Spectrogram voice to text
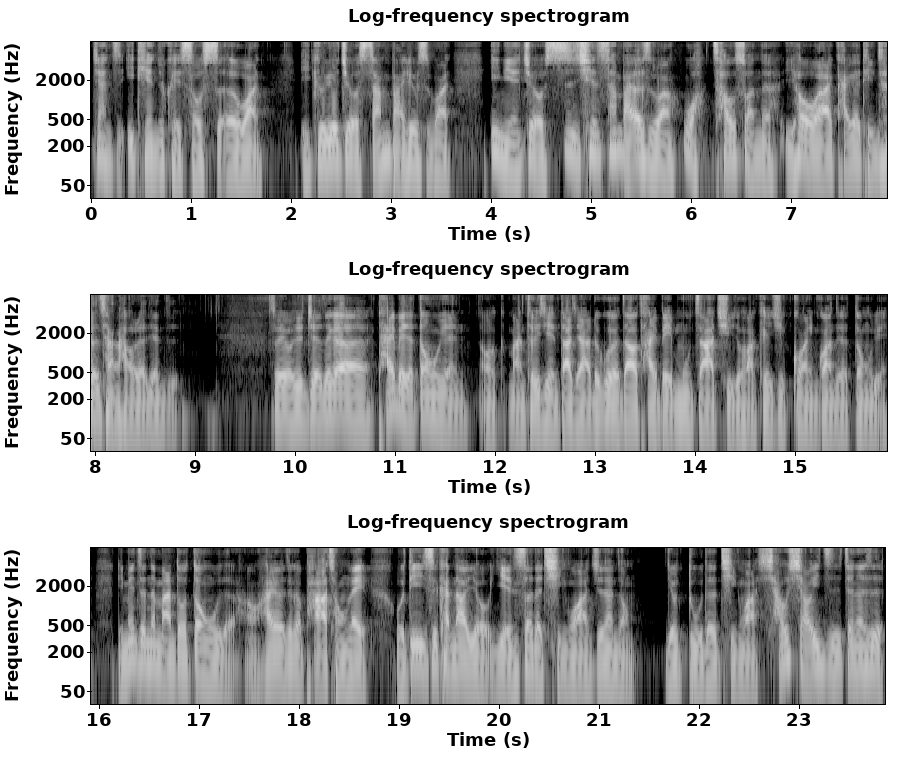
这样子一天就可以收十二万，一个月就有三百六十万，一年就有四千三百二十万，哇，超爽的！以后我来开个停车场好了，这样子。所以我就觉得这个台北的动物园哦，蛮推荐大家，如果有到台北木栅区的话，可以去逛一逛这个动物园，里面真的蛮多动物的哦，还有这个爬虫类，我第一次看到有颜色的青蛙，就那种有毒的青蛙，小小一只，真的是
